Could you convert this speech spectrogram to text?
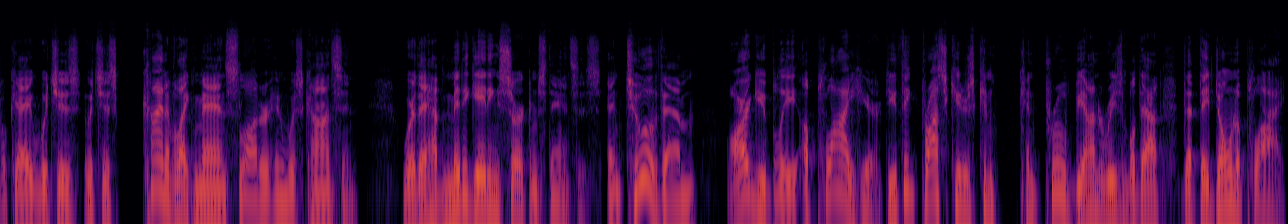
okay, which is which is kind of like manslaughter in Wisconsin, where they have mitigating circumstances, and two of them arguably apply here. Do you think prosecutors can can prove beyond a reasonable doubt that they don't apply?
